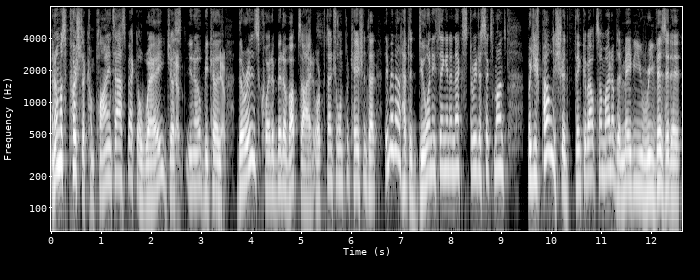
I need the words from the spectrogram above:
and almost push the compliance aspect away just yep. you know because yep. there is quite a bit of upside or potential implications that they may not have to do anything in the next three to six months but you probably should think about some items and maybe you revisit it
